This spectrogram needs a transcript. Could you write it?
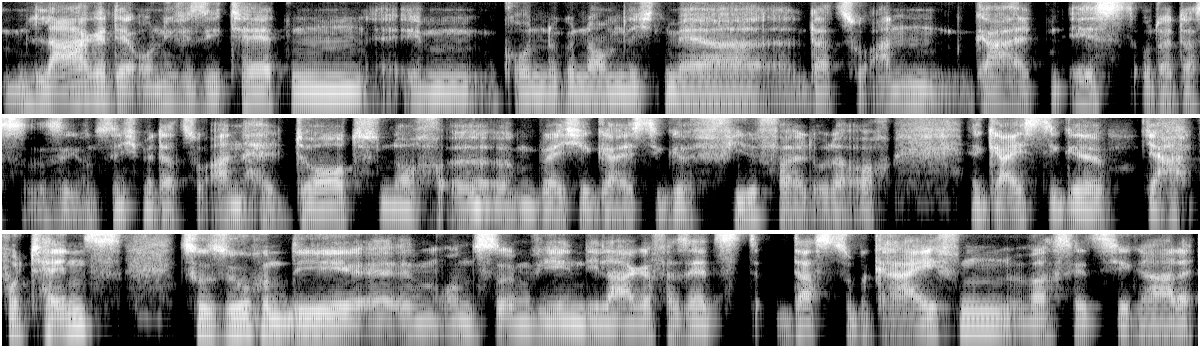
Lage der Universitäten im Grunde genommen nicht mehr dazu angehalten ist oder dass sie uns nicht mehr dazu anhält, dort noch äh, mhm. irgendwelche geistige Vielfalt oder auch geistige ja, Potenz zu suchen, die äh, uns irgendwie in die Lage versetzt, das zu begreifen, was jetzt hier gerade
